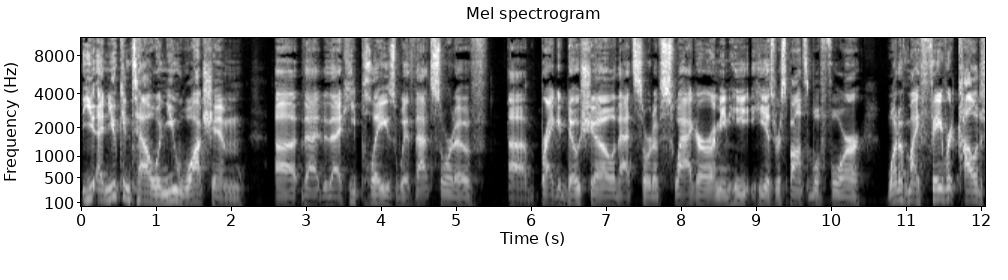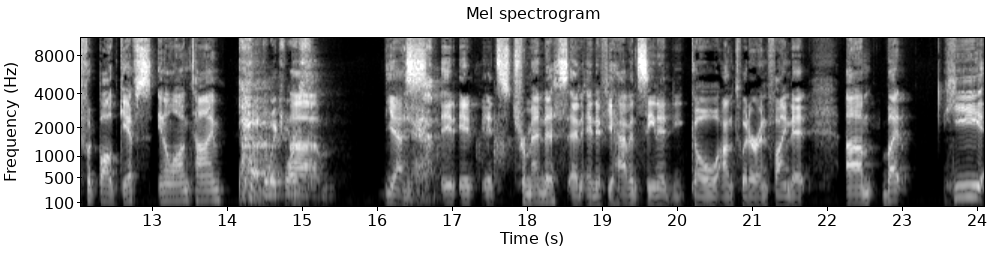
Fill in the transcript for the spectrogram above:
You, and you can tell when you watch him uh, that that he plays with that sort of uh, braggadocio, that sort of swagger. I mean, he he is responsible for one of my favorite college football gifts in a long time. the Wake Forest. Um, yes, yeah. it, it it's tremendous, and and if you haven't seen it, go on Twitter and find it. Um, but he,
